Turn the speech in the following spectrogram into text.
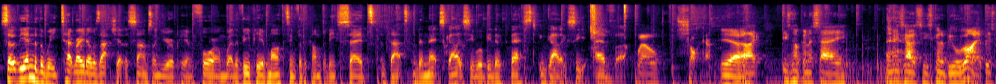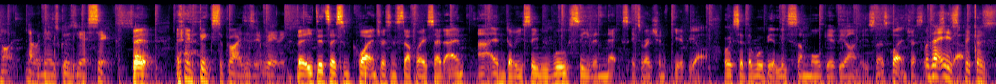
So at the end of the week, TechRadar was actually at the Samsung European Forum where the VP of marketing for the company said that the next Galaxy will be the best Galaxy ever. Well, shocker. Yeah. Like, he's not going to say the next Galaxy is going to be all right, but it's not nowhere near as good as the S6. So but, it's no big surprise, is it really? But he did say some quite interesting stuff where he said at, at MWC we will see the next iteration of Gear VR, or he said there will be at least some more Gear VR news. So that's quite interesting. Well, that is that. because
